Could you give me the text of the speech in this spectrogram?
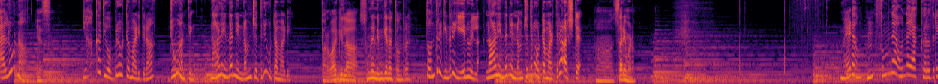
ಅಲೋನಾ? ಎಸ್ ಯಾಕಾದಿ ಒಬ್ಬರೇ ಊಟ ಮಾಡಿದಿರಾ ಡೂ ಒನ್ ಥಿಂಗ್ ನಾಳೆಯಿಂದ ನೀವು ನಮ್ಮ ಜೊತೆನೇ ಊಟ ಮಾಡಿ. ಪರವಾಗಿಲ್ಲ. ಸುಮ್ಮನೆ ನಿಮ್ಗೇನಾಗ ತೊಂದರೆ? ತೊಂದರೆಗಿಂದ್ರೆ ಏನೂ ಇಲ್ಲ. ನಾಳೆಯಿಂದ ನೀವು ನಮ್ಮ ಜೊತೆನೇ ಊಟ ಮಾಡ್ತೀರಾ ಅಷ್ಟೇ. ಸರಿ ಮೇಡಮ್ ಮೇಡಮ್? ಸುಮ್ನೆ ಅವನ್ನ ಯಾಕೆ ಕರೆದ್ರಿ?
